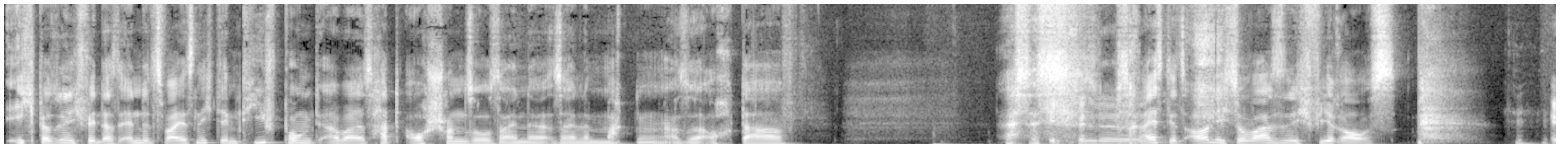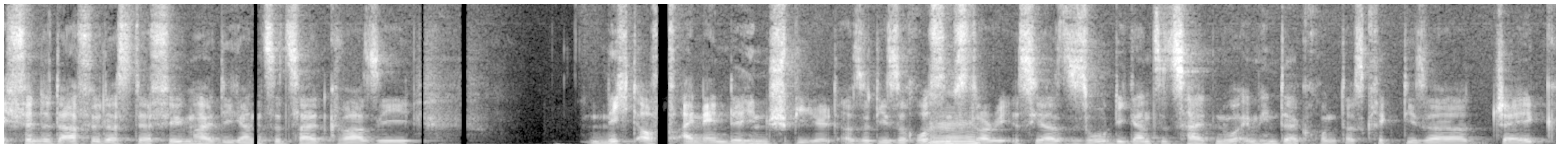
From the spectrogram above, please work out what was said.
ich persönlich finde das Ende zwar jetzt nicht den Tiefpunkt, aber es hat auch schon so seine, seine Macken. Also auch da. Es, ist, ich finde, es reißt jetzt auch nicht so wahnsinnig viel raus. Ich finde dafür, dass der Film halt die ganze Zeit quasi nicht auf ein Ende hinspielt. Also diese Russen-Story mhm. ist ja so die ganze Zeit nur im Hintergrund. Das kriegt dieser Jake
